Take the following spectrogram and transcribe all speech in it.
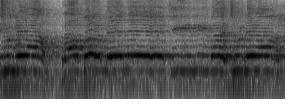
ਚੁਨਿਆ ਪ੍ਰਭ ਮੇਲੇ ਚੀਰੀ ਵ ਚੁਨਿਆ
